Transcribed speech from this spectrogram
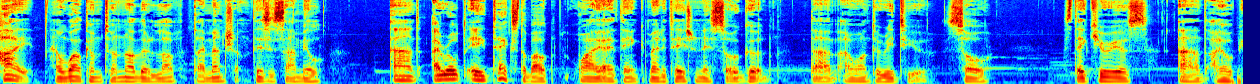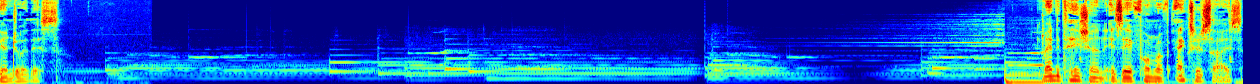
Hi, and welcome to another Love Dimension. This is Samuel, and I wrote a text about why I think meditation is so good that I want to read to you. So stay curious, and I hope you enjoy this. Meditation is a form of exercise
